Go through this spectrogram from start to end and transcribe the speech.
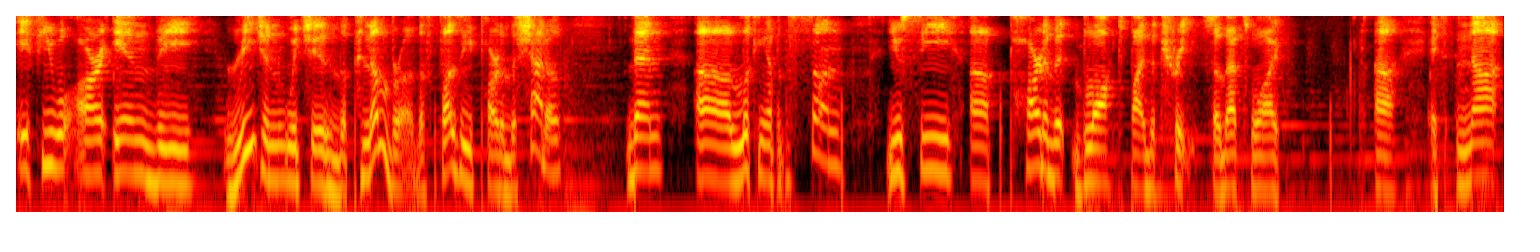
if you are in the region which is the penumbra, the fuzzy part of the shadow, then uh, looking up at the sun, you see uh, part of it blocked by the tree. So that's why uh, it's not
